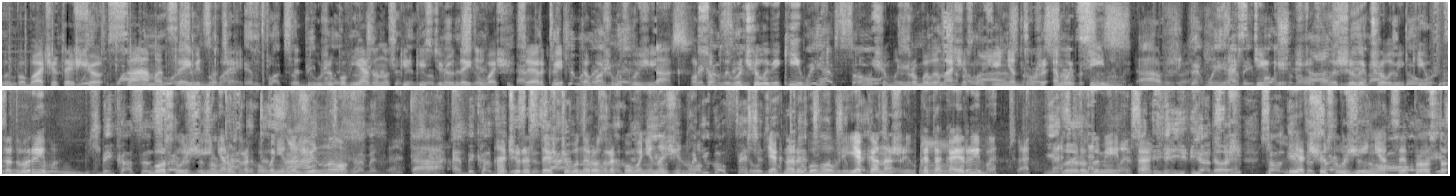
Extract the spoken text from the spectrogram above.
ви побачите, що саме це і відбувається. Це дуже пов'язано з кількістю людей у вашій церкві та вашому служінні, особливо чоловіків, тому що ми зробили наші служіння дуже емоційними. Настільки, що залишили чоловіків за дверима, бо служіння розраховані на жінок. Так. А через те, що вони розраховані на жінок, тут як на риболовлі, яка наживка, така й риба. Ви розумієте, так? Тож, якщо служіння це просто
